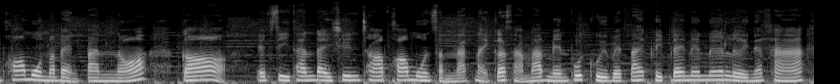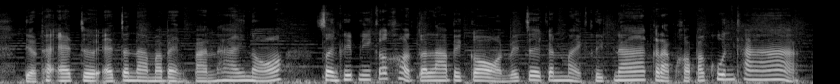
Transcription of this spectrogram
ำข้อมูลมาแบ่งปันเนาะก็ FC ท่านใดชื่นชอบข้อมูลสำนักไหนก็สามารถเมนพูดคุยไว้ใต้คลิปได้เนิ่นๆเลยนะคะ เดี๋ยวถ้าแอดเจอแอดจะนำมาแบ่งปันให้เนาะ ส่วนคลิปนี้ก็ขอตัวลาไปก่อน ไว้เจอกันใหม่คลิปหน้ากลับขอบพระคุณค่ะ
